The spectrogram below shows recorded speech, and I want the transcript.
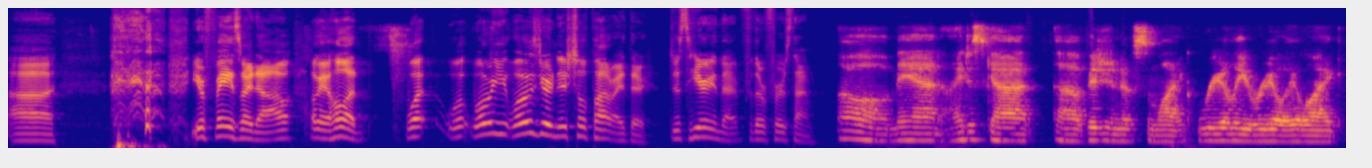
Uh, your face right now. Okay, hold on. What, what what were you what was your initial thought right there? Just hearing that for the first time. Oh man, I just got a vision of some like really, really like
